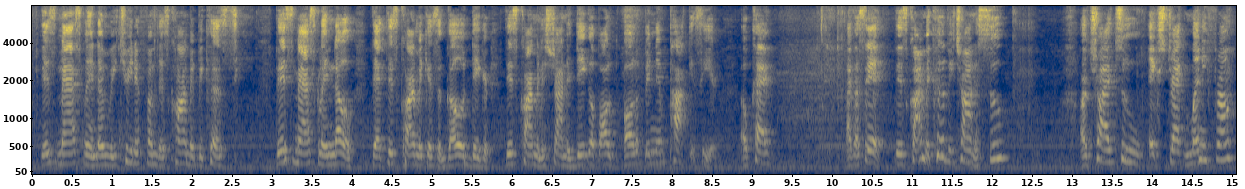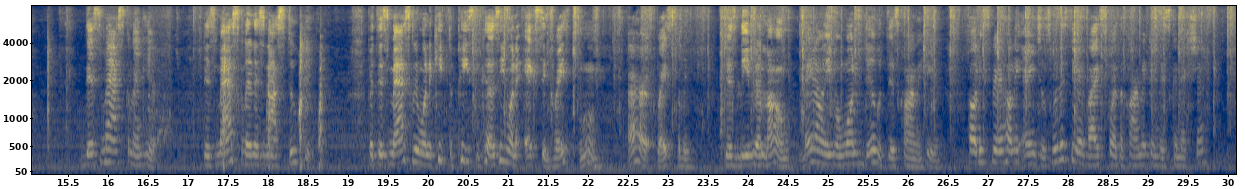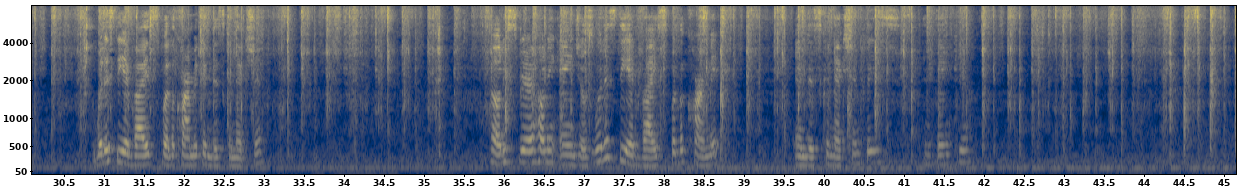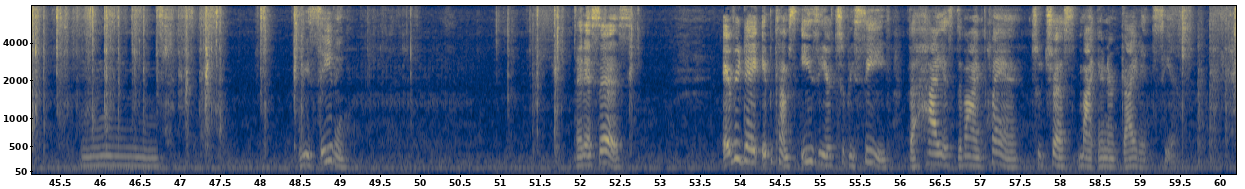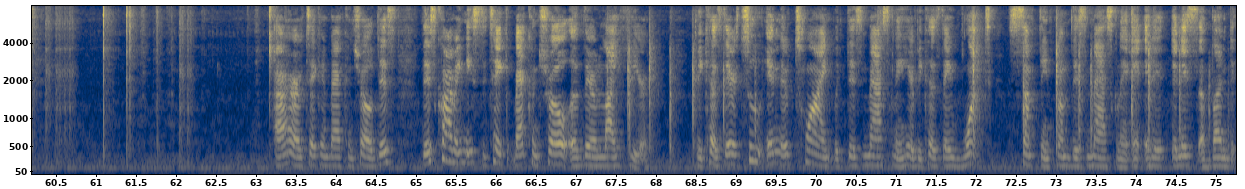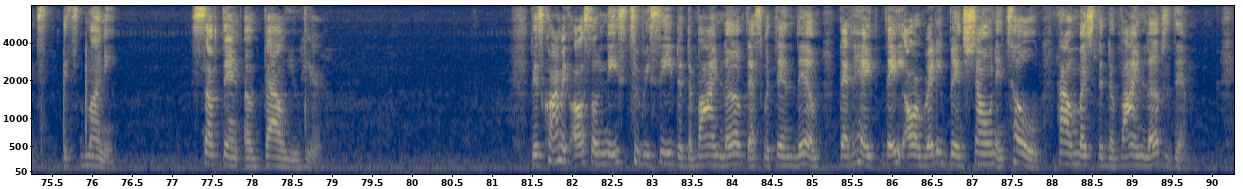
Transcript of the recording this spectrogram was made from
this masculine done retreated from this karmic because this masculine know that this karmic is a gold digger. This karmic is trying to dig up all, all up in them pockets here. Okay? Like I said, this karmic could be trying to sue or try to extract money from this masculine here. This masculine is not stupid. But this masculine want to keep the peace because he want to exit grace. Mm, I heard gracefully. Just leave it alone. They don't even want to deal with this karmic here. Holy Spirit, Holy Angels, what is the advice for the karmic in this connection? What is the advice for the karmic in this connection? Holy Spirit, Holy Angels, what is the advice for the karmic in this connection, please? And thank you. Mm. Receiving. And it says, every day it becomes easier to receive the highest divine plan to trust my inner guidance here. I heard taking back control. This this karmic needs to take back control of their life here because they're too intertwined with this masculine here because they want something from this masculine and, and, it, and it's abundance. It's money. Something of value here. This karmic also needs to receive the divine love that's within them that hey, they already been shown and told how much the divine loves them.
